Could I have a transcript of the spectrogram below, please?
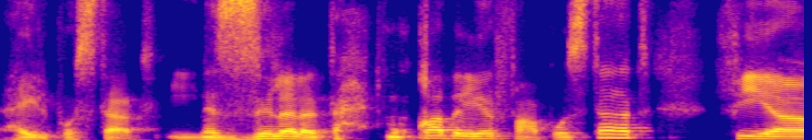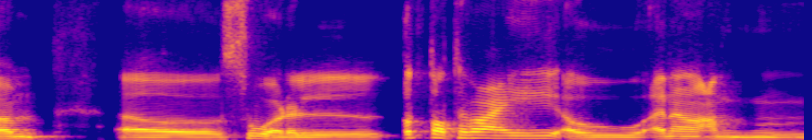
هي البوستات ينزلها لتحت مقابل يرفع بوستات فيها صور القطة تبعي أو أنا عم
